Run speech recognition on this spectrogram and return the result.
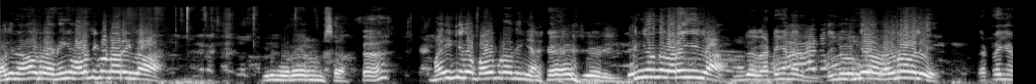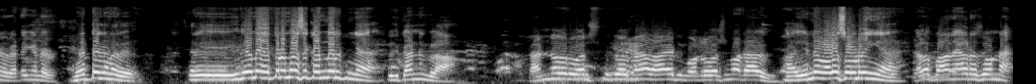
பதினாலு நீங்க வளர்த்தி கொண்டாடுறீங்களா? இருங்க ஒரு நிமிஷம். மைக்கு இதை பயப்படாதீங்க. சரி எங்க இருந்து வரீங்க ஐயா இங்க வெட்டைக்கிணறு. இங்க வெள்ளவழி வெட்டைக்கிணறு வெட்டைக்கிணறு. வெட்ட கிணறு சரி இது என்ன எத்தனை மாசம் கண்ணு இருக்குங்க? இது கண்ணுங்களா? கண்ணு ஒரு வருஷத்துக்கு மேல ஆயிடுச்சு ஒன்றரை வருஷமாட்ட ஆகுது. என்ன விலை சொல்றீங்க? விலை பதினாயிரம் சொன்னேன்.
